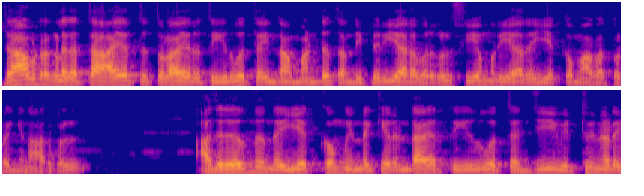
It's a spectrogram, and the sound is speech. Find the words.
திராவிடர் கழகத்தை ஆயிரத்தி தொள்ளாயிரத்தி இருபத்தைந்தாம் ஆண்டு தந்தை பெரியார் அவர்கள் சுயமரியாதை இயக்கமாக தொடங்கினார்கள். அதிலிருந்து இந்த இயக்கம் இன்றைக்கி ரெண்டாயிரத்தி இருபத்தஞ்சி வெற்றி நடை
